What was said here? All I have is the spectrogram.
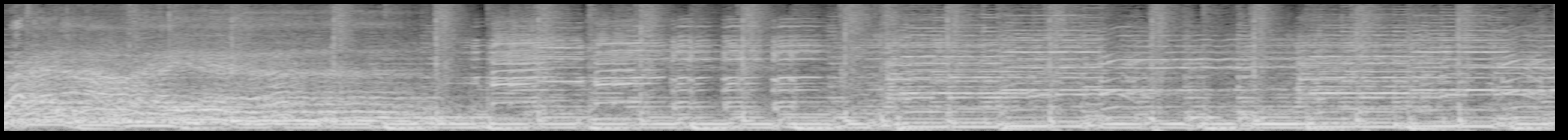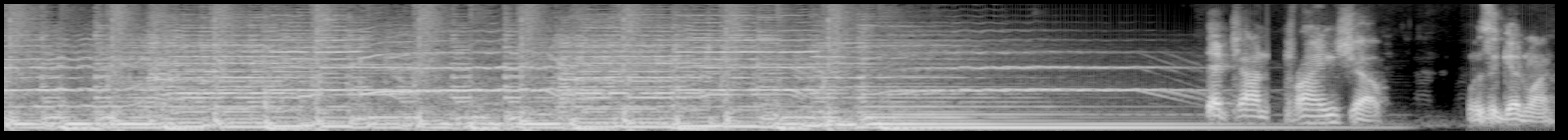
Right now, right here. That John Prine show was a good one.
